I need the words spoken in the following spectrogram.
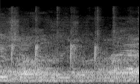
Rishon,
